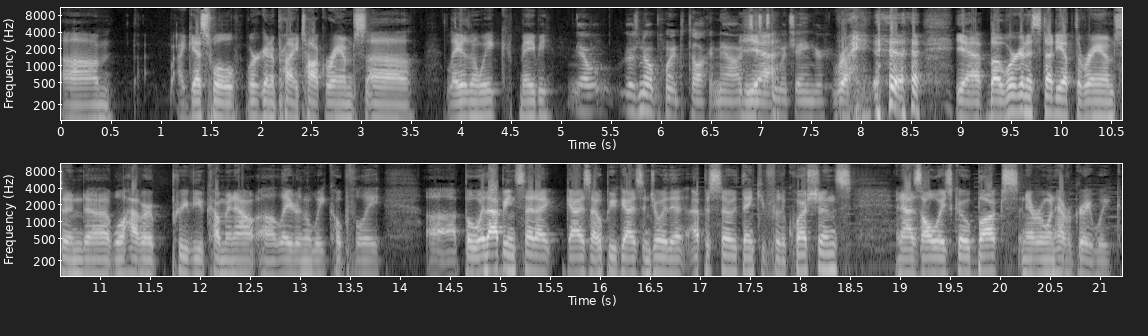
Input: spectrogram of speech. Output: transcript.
Um, I guess we'll we're going to probably talk Rams uh, later in the week, maybe. yeah, well, there's no point to talking now. It's Yeah. just too much anger. Right. yeah, but we're going to study up the Rams and uh, we'll have a preview coming out uh, later in the week, hopefully. Uh, but with that being said, I, guys, I hope you guys enjoy the episode. Thank you for the questions. And as always, go Bucs, and everyone have a great week.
